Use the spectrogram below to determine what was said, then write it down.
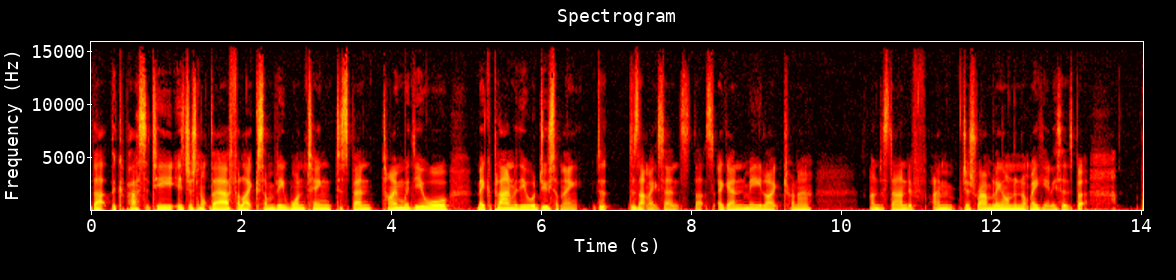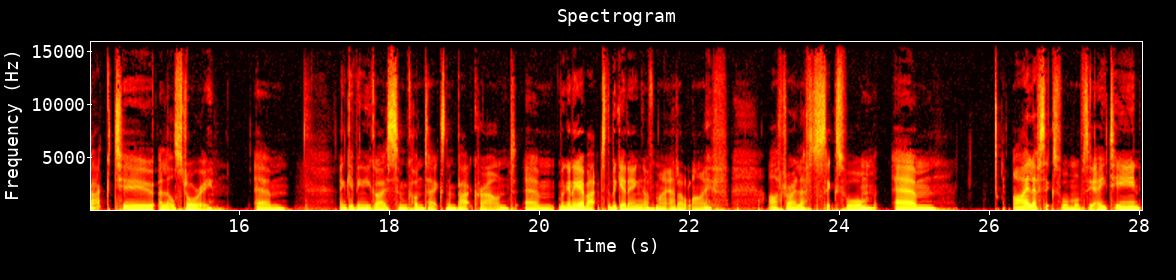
that the capacity is just not there for like somebody wanting to spend time with you or make a plan with you or do something. Do, does that make sense? That's again me like trying to understand if I'm just rambling on and not making any sense. But back to a little story um, and giving you guys some context and background. Um, we're going to go back to the beginning of my adult life after I left sixth form. Um, I left sixth form obviously 18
